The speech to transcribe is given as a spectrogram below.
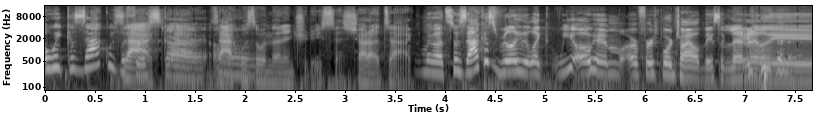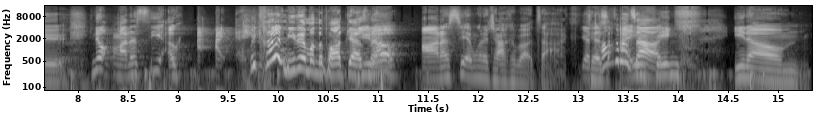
Oh wait, because Zach was the first guy. yeah. Zach was Oh. the one that introduced us. Shout out Zach. Oh my god, so Zach is really like we owe him our firstborn child, basically. Literally, you know, honestly, I, I, we kind of need him on the podcast you now. know, honestly, I'm gonna talk about Zach Yeah, talk about I Zach. think, you know, um,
